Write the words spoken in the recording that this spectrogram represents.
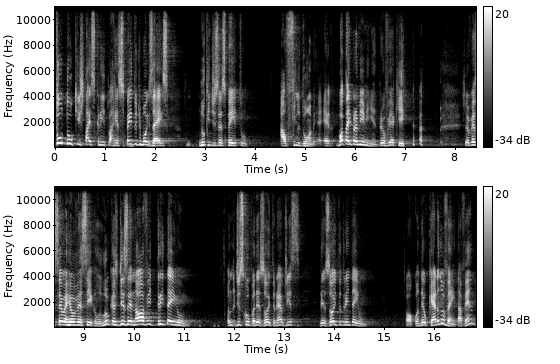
tudo o que está escrito a respeito de Moisés, no que diz respeito ao filho do homem. É, é bota aí para mim, menino, para eu ver aqui. Deixa eu ver se eu errei o versículo. Lucas 19, 31. Desculpa, 18, né? Eu disse. 18, 31. Ó, quando eu quero, não vem, tá vendo?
